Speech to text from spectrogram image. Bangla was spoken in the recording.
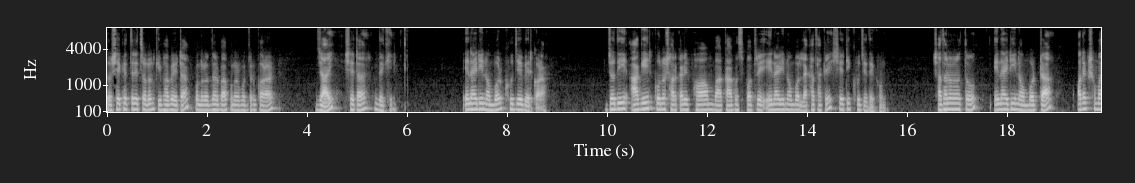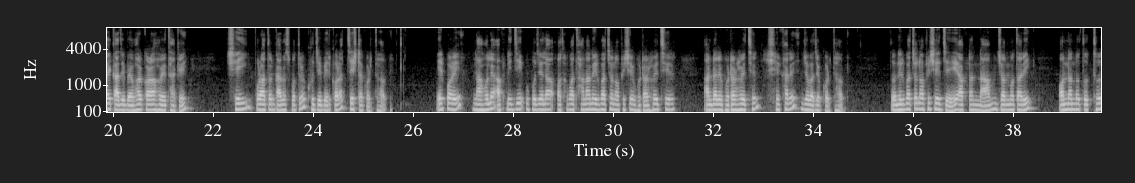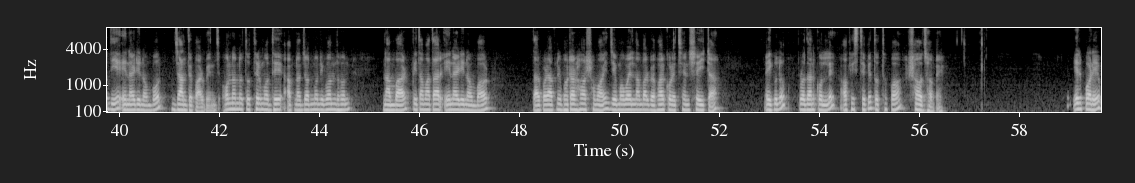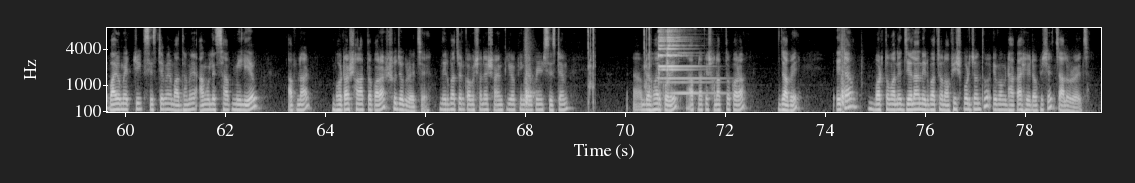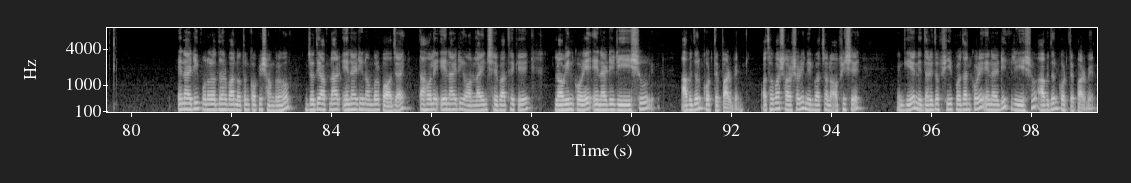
তো সেক্ষেত্রে চলুন কীভাবে এটা পুনরুদ্ধার বা পুনর্মুদ্রণ করার যায় সেটা দেখি। এনআইডি নম্বর খুঁজে বের করা। যদি আগের কোনো সরকারি ফর্ম বা কাগজপত্রে এনআইডি নম্বর লেখা থাকে, সেটি খুঁজে দেখুন। সাধারণত, এনআইডি নম্বরটা অনেক সময় কাজে ব্যবহার করা হয়ে থাকে। সেই পুরাতন কাগজপত্র খুঁজে বের করার চেষ্টা করতে হবে। এরপরে, না হলে আপনি যে উপজেলা অথবা থানা নির্বাচন অফিসে ভোটার হয়েছে আন্ডারে ভোটার হয়েছেন, সেখানে যোগাযোগ করতে হবে। তো নির্বাচন অফিসে যে আপনার নাম, জন্ম তারিখ অন্যান্য তথ্য দিয়ে এনআইডি নম্বর জানতে পারবেন। অন্যান্য তথ্যের মধ্যে আপনার জন্ম নিবন্ধন নাম্বার, পিতামাতার এনআইডি নম্বর, তারপরে আপনি ভোটার হওয়ার সময় যে মোবাইল নাম্বার ব্যবহার করেছেন সেইটা, এইগুলো প্রদান করলে অফিস থেকে তথ্য পাওয়া সহজ হবে। এরপরে বায়োমেট্রিক সিস্টেমের মাধ্যমে আঙুলের ছাপ মিলিয়েও আপনার ভোটার শনাক্ত করার সুযোগ রয়েছে। নির্বাচন কমিশনের স্বয়ংক্রিয় ফিঙ্গারপ্রিন্ট সিস্টেম ব্যবহার করে আপনাকে শনাক্ত করা যাবে। এটা বর্তমানে জেলা নির্বাচন অফিস পর্যন্ত এবং ঢাকা হেড অফিসে চালু রয়েছে। এনআইডি পুনরুদ্ধার বা নতুন কপি সংগ্রহ। যদি আপনার এনআইডি নম্বর পাওয়া যায়, তাহলে এনআইডি অনলাইন সেবা থেকে লগ করে এনআইডি রি ইস্যু আবেদন করতে পারবেন। অথবা সরাসরি নির্বাচন অফিসে গিয়ে নির্ধারিত ফি প্রদান করে এনআইডি রিইস্যু আবেদন করতে পারবেন।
